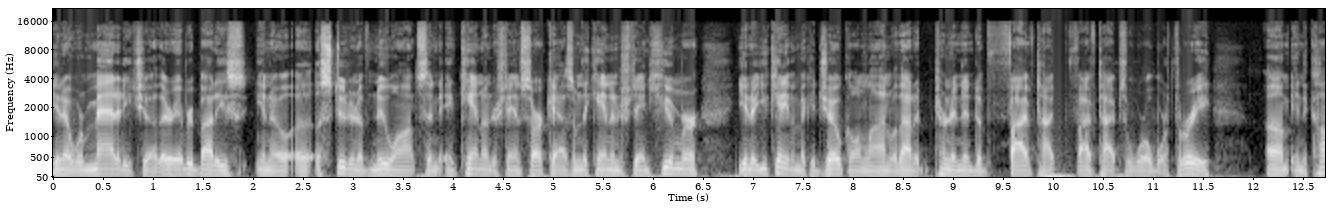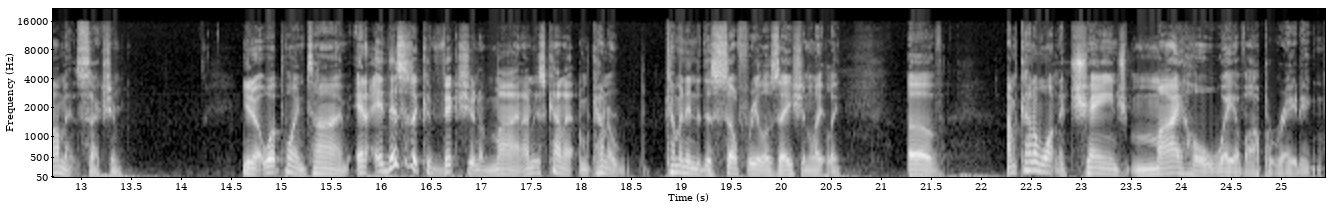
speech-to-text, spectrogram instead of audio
You know, we're mad at each other. Everybody's, you know, a, a student of nuance and, and can't understand sarcasm. They can't understand humor. You know, you can't even make a joke online without it turning into five type five types of World War Three um, in the comments section. You know, at what point in time, and, and this is a conviction of mine. I'm just kind of I'm kind of coming into this self realization lately of I'm kind of wanting to change my whole way of operating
